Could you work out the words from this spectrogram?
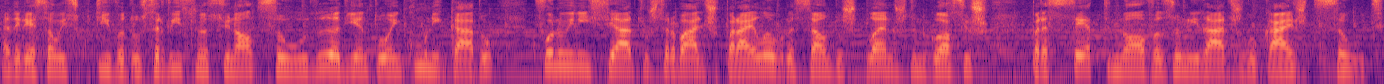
A direção executiva do Serviço Nacional de Saúde adiantou em comunicado que foram iniciados os trabalhos para a elaboração dos planos de negócios para sete novas unidades locais de saúde.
